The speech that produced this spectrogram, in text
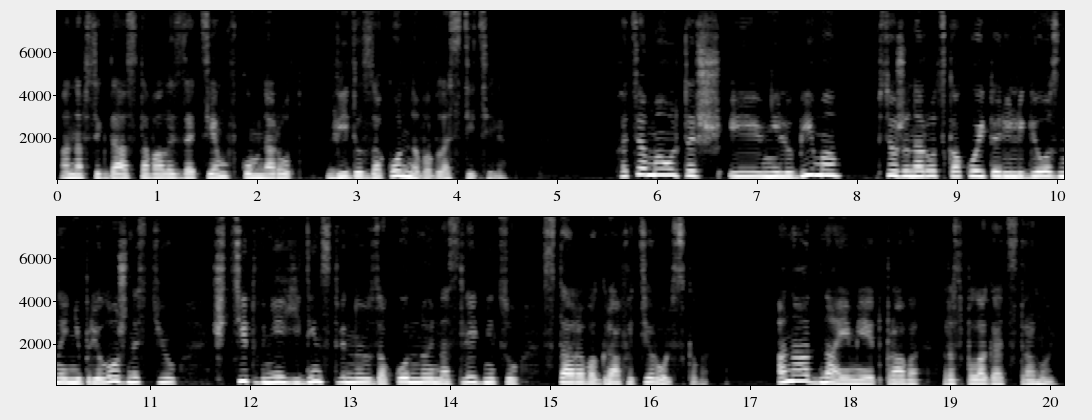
она всегда оставалась за тем, в ком народ видел законного властителя. Хотя Маультеш и нелюбима, все же народ с какой-то религиозной непреложностью чтит в ней единственную законную наследницу старого графа Тирольского. Она одна имеет право располагать страной.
